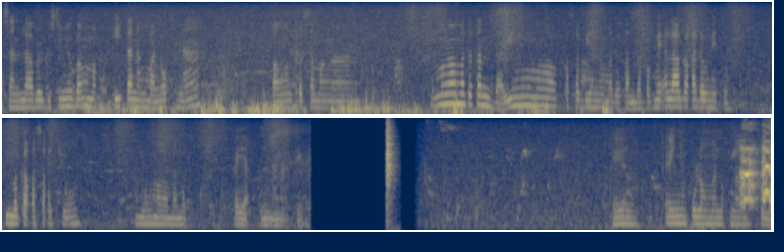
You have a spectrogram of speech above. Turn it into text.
kasan lover, gusto nyo bang makakita ng manok na pangontra sa mga mga matatanda, yun yung mga kasabihan ng matatanda. Pag may alaga ka daw nito, di magkakasakit yung yung mga manok. Kaya tingnan natin. Ayan. Ayan yung pulang manok na kulot.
